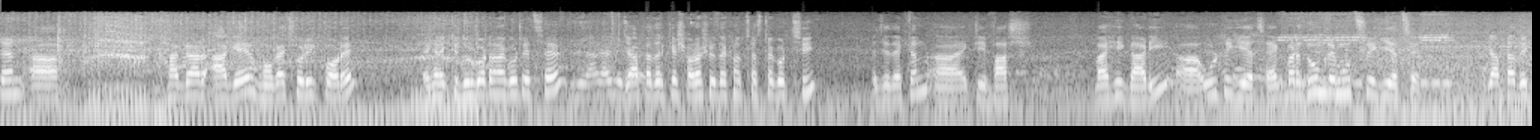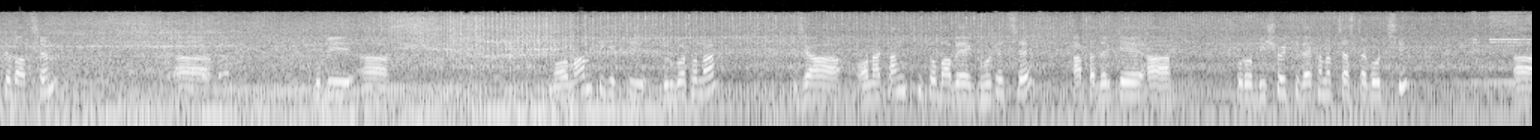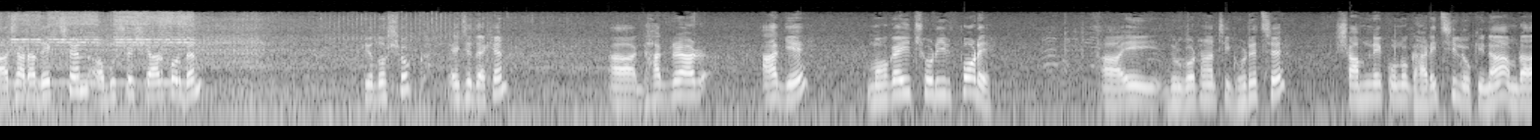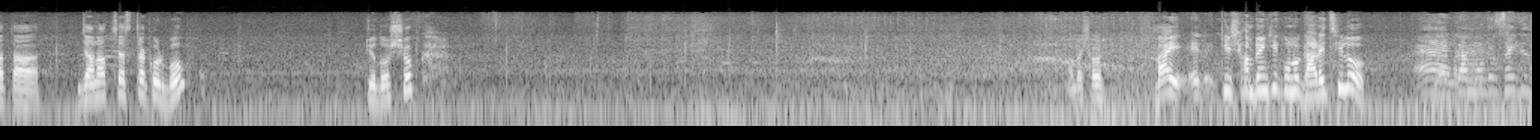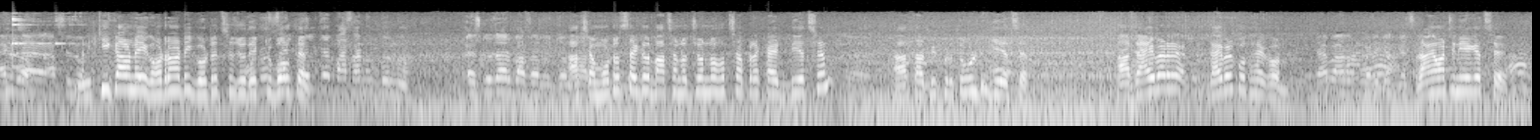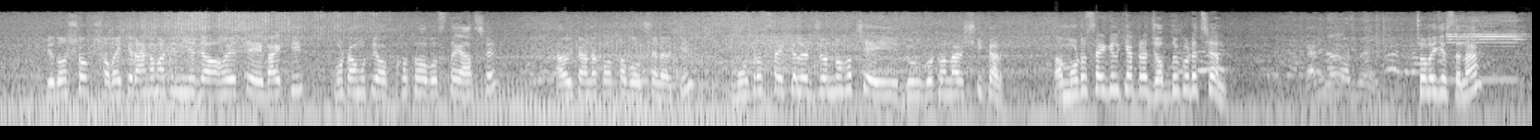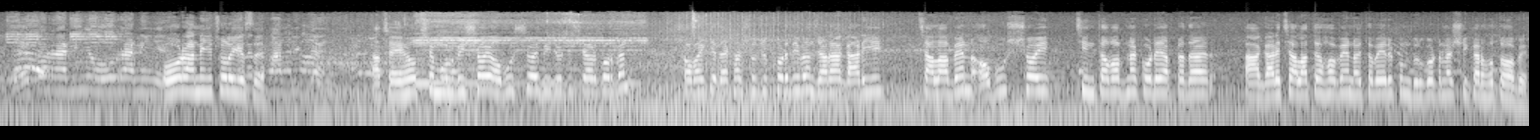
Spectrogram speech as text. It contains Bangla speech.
পাচ্ছেন ঘাগড়ার আগে, মগাইছড়ির পরে। এখানে একটি দুর্ঘটনা ঘটেছে, যা আপনাদেরকে সরাসরি দেখানোর চেষ্টা করছি। এই যে দেখেন একটি বাস বাহী গাড়ি উল্টে গিয়েছে, একবারে দুমড়ে মুচড়ে গিয়েছে, যা আপনারা দেখতে পাচ্ছেন। খুবই মর্মান্তিক একটি দুর্ঘটনা, যা অনাকাঙ্ক্ষিতভাবে ঘটেছে। আপনাদেরকে পুরো বিষয়টি দেখানোর চেষ্টা করছি। যারা দেখছেন, অবশ্যই শেয়ার করবেন। প্রিয় দর্শক, এই যে দেখেন ঘাগড়ার আগে মগাই ছড়ির পরে এই দুর্ঘটনাটি ঘটেছে। সামনে কোনো গাড়ি ছিল কি না আমরা তা জানার চেষ্টা করব। প্রিয় দর্শক, আমরা সব ভাই কি সামনে কি কোনো গাড়ি ছিল? হ্যাঁ একটা মোটরসাইকেল মানে কি কারণে এই ঘটনাটি ঘটেছে যদি একটু বলতেন? বাঁচানোর জন্য। স্কুটার বাঁচানোর জন্য। আচ্ছা মোটরসাইকেল বাঁচানোর জন্য হচ্ছে আপনারা কাইট দিয়েছেন আর তার বিপরীতে উল্টে গিয়েছেন। আর ড্রাইভার ড্রাইভার কোথায় এখন? ড্রাইভার মেডিকেল গেছে। রাঙামাটি নিয়ে গেছে। প্রিয় দর্শক সবাইকে রাঙামাটি নিয়ে যাওয়া হয়েছে। এই বাইকটি মোটামুটি অক্ষত অবস্থায় আছে। আর ওই কারণে কথা বলছেন আর কি। মোটর সাইকেলের জন্য হচ্ছে এই দুর্ঘটনার শিকার। মোটর সাইকেল কি আপনারা জব্দ করেছেন? চলে গেছে না? ও রানিং চলে গেছে। আচ্ছা এ হচ্ছে মূল বিষয়। অবশ্যই ভিডিওটি শেয়ার করবেন। সবাইকে দেখার সুযোগ করে দিবেন। যারা গাড়ি চালাবেন অবশ্যই চিন্তাভাবনা করে আপনাদের গাড়ি চালাতে হবে নয়তো এরকম দুর্ঘটনার শিকার হতে হবে।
